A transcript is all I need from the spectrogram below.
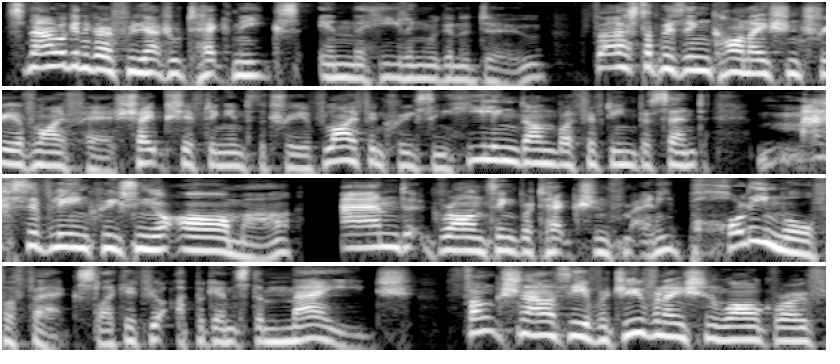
So now we're going to go through the actual techniques in the healing we're going to do. First up is Incarnation Tree of Life here, shape shifting into the Tree of Life, increasing healing done by 15%, massively increasing your armor, and granting protection from any polymorph effects, like if you're up against a mage. Functionality of rejuvenation, wild growth,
